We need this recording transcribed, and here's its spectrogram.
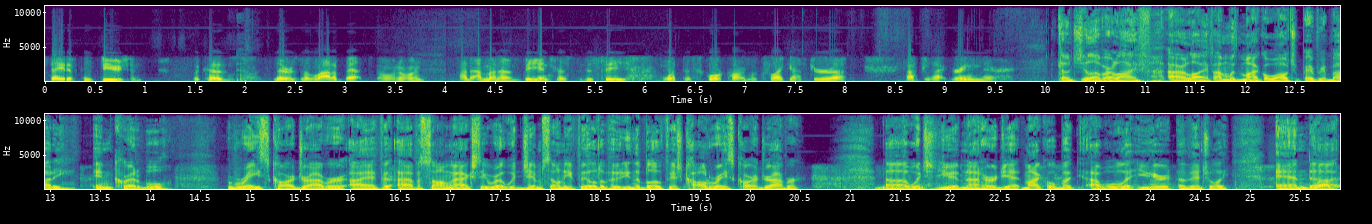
state of confusion because there's a lot of bets going on. I'm going to be interested to see what the scorecard looks like after uh, after that green there. Don't you love our life? Our life. I'm with Michael Waltrip, everybody. Incredible race car driver. I have, I have a song I actually wrote with Jim Sonefeld of Hootie and the Blowfish called Race Car Driver. Uh, which you have not heard yet, Michael, but I will let you hear it eventually. And uh,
